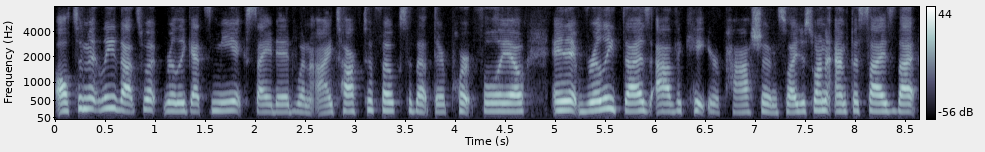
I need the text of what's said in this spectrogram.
Ultimately, that's what really gets me excited when I talk to folks about their portfolio, and it really does advocate your passion. So I just want to emphasize that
